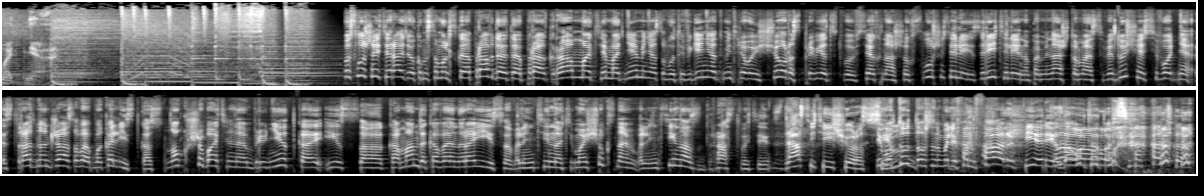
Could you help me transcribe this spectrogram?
Тема дня. Вы слушаете радио «Комсомольская правда». Это программа «Тема дня». Меня зовут Евгения Дмитриева. Еще раз приветствую всех наших слушателей и зрителей. Напоминаю, что моя соведущая сегодня эстрадно-джазовая вокалистка, сногсшибательная брюнетка из а, команды КВН «Раиса» Валентина Тимощук с нами. Валентина, здравствуйте. Здравствуйте еще раз всем. И вот тут должны были фанфары, перья. Да, вот это.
